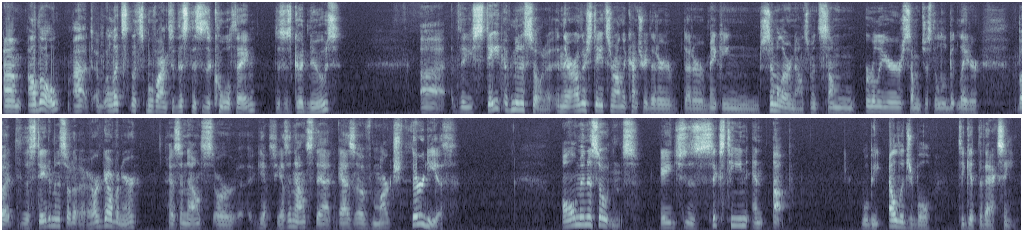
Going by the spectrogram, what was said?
Um, although uh, let's let's move on to this. This is a cool thing. This is good news uh, the state of Minnesota, and there are other states around the country that are that are making similar announcements. Some earlier, some just a little bit later. But the state of Minnesota, our governor has announced, or yes, he has announced that as of March 30th, all Minnesotans ages 16 and up will be eligible to get the vaccine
